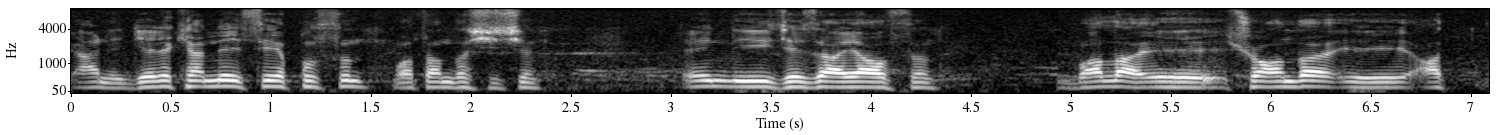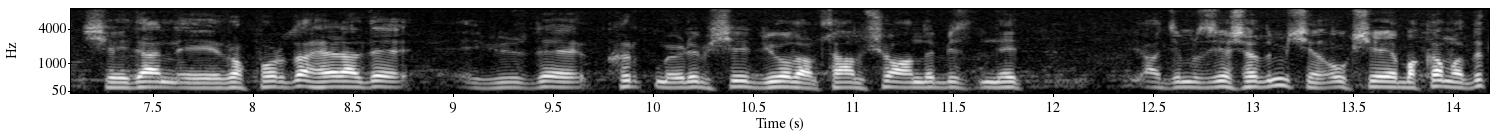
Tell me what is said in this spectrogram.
yani gereken neyse yapılsın vatandaş için. En iyi cezayı alsın. Valla e, şu anda e, at- şeyden e, raporda herhalde yüzde 40 mı öyle bir şey diyorlar. Tam şu anda biz net acımızı yaşadığım için o şeye bakamadık.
